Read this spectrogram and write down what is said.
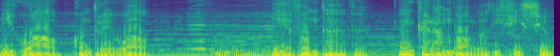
igual contra igual, e a vontade em carambola difícil.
